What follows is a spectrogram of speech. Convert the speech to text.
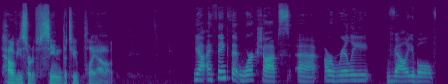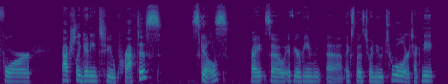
how have you sort of seen the two play out? Yeah, I think that workshops uh, are really valuable for actually getting to practice skills, right? So if you're being uh, exposed to a new tool or technique,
